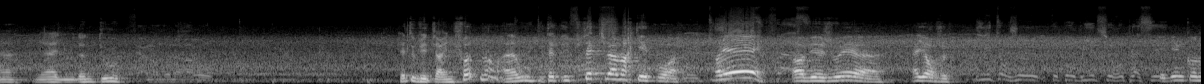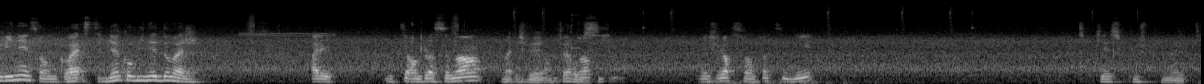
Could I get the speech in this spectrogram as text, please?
Ah, il lui donne tout. Peut-être obligé de faire une faute, non? Ah oui, peut-être peut tu vas marquer pour. Allez Oh, bien joué. Euh... Hors jeu, faut pas oublier de C'est bien combiné ça encore. Ouais, c'était bien combiné, dommage. Allez, le petit remplacement. Ouais, je vais en faire Ah. aussi. Les joueurs sont fatigués. Qu'est-ce que je peux mettre?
